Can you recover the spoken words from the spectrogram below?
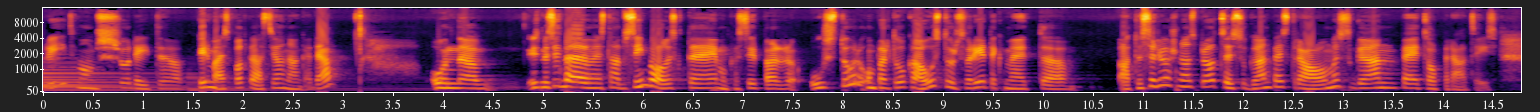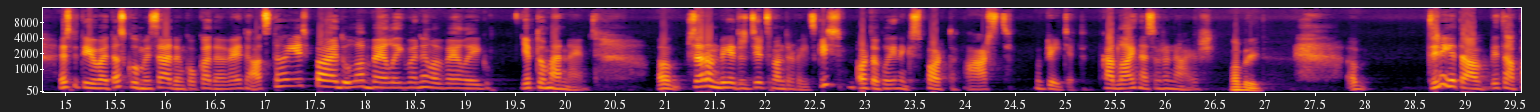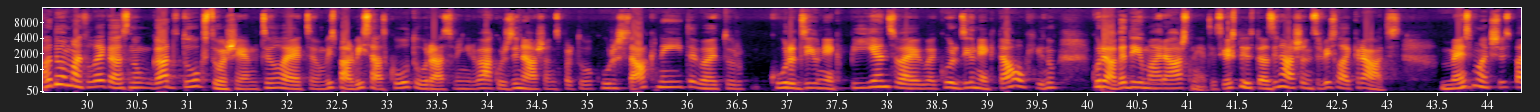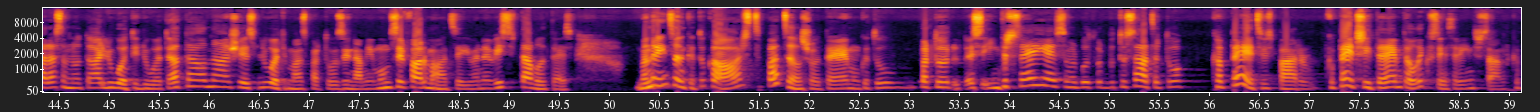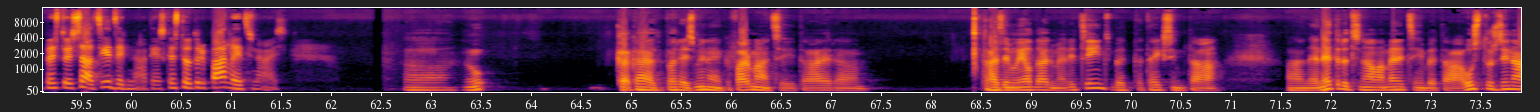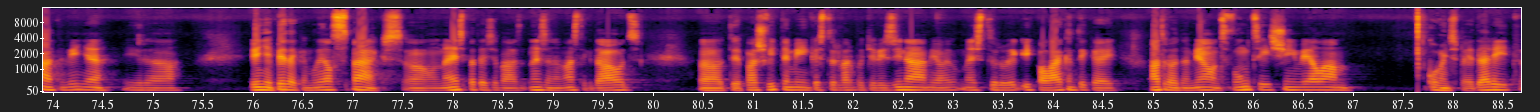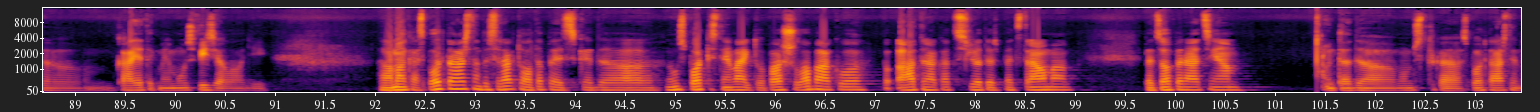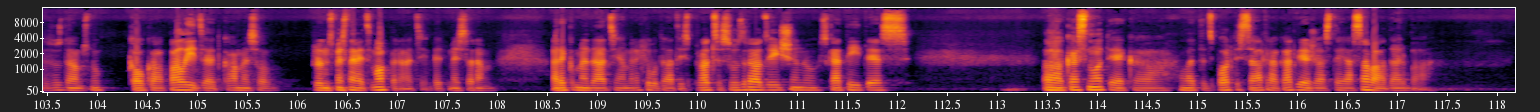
Labrīt! Mums šorīt ir pirmais podkāsts jaunā gadā. Un, mēs izvēlējāmies tādu simbolisku tēmu, kas ir par uzturu un par to, kā uzturs var ietekmēt atvesaļošanās procesu gan pēc traumas, gan pēc operācijas. Respektīvi, vai tas, ko mēs ēdam, kaut kādā veidā atstāja iespaidu, labvēlīgu vai nelabvēlīgu, jeb tomēr nē. Sarunu biedrs Girts Mandravīckis, ortoklīnikas sporta ārsts. Labrīt. Kādu laiku neesam runājuši? Labrīt! Zini, ja tā, ja tā padomā, tad liekas, nu, gadu tūkstošiem cilvēce un vispār visās kultūrās viņi ir vākuši zināšanas par to, kura saknīte vai tur, kura dzīvnieka piens vai, vai kura dzīvnieka tauki, nu, kurā gadījumā ir ārstniecis. Respektīvi, tās zināšanas ir visu laiku krātas. Mēs, man liekas, vispār esam no tā ļoti, ļoti attālinājušies, ļoti maz par to zinām. Ja mums ir farmācija, vai ne, viss ir tabletēs. Man ir interesanti, ka tu kā ārsts pacēl šo tēmu, ka tu par to esi interesējies, varbūt, varbūt tu sāc ar to, Kāpēc vispār? Kāpēc šī tēma tev likusies arī interesanta? Kāpēc tu sācis iedziļināties? Kas tev tur ir pārliecinājis? Uh, nu, kā, kā jau pareizi minēji, ka farmācija tā ir, tā ir liela daļa medicīnas, bet teiksim, tā ne netradicionālā medicīna, bet tā uzturzinātne viņa ir, viņa ir pietiekami liels spēks. Un mēs patiesībā nezinām maz tik daudz tie paši vitamīni, kas tur varbūt jau ir zināmi, jo mēs tur ik pa laikam tikai atrodam jaunas funkcijas šīm vielām, ko viņi spēj darīt, kā ietekmē mūsu fizioloģiju. Man kā sportāstam tas ir aktuāli, tāpēc, ka nu, sportistiem vajag to pašu labāko, ātrāk atvesļoties pēc traumām, pēc operācijām. Un tad mums, kā sportārstiem, tas uzdevums nu, kaut kā palīdzēt, kā mēs vēl, protams, mēs neveicam operāciju, bet mēs varam ar rekomendācijām, rehabilitācijas procesu uzraudzīšanu, skatīties, kas notiek, lai tad sportists ātrāk atgriežas tajā savā darbā,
